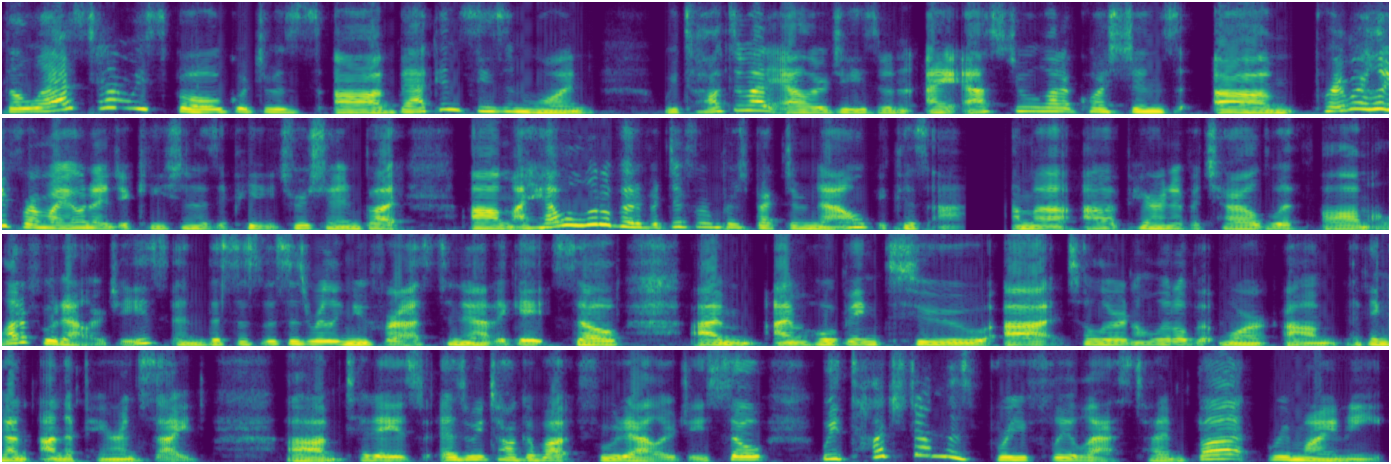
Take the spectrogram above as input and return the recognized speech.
the last time we spoke, which was uh, back in season one, we talked about allergies, and I asked you a lot of questions, um, primarily from my own education as a pediatrician. But um, I have a little bit of a different perspective now because I'm a, parent of a child with um, a lot of food allergies, and this is this is really new for us to navigate. So I'm I'm hoping to uh, to learn a little bit more. Um, I think on, on the parent side um, today as, as we talk about food allergies. So we touched on this briefly last time, but remind me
